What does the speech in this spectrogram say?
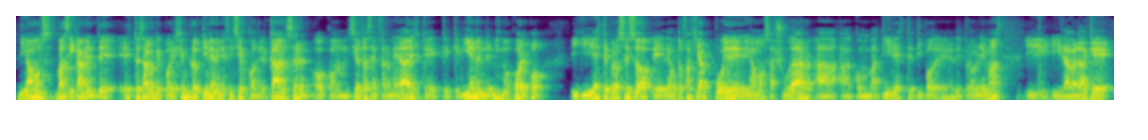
digamos, básicamente esto es algo que, por ejemplo, tiene beneficios con el cáncer o con ciertas enfermedades que, que- vienen del mismo cuerpo y este proceso eh, de autofagia puede, digamos, ayudar a, combatir este tipo de, de problemas y, y la verdad que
